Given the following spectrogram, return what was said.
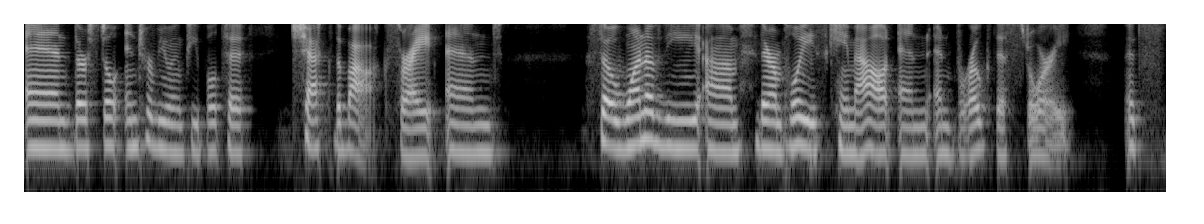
and they're still interviewing people to check the box, right? And so one of the um, their employees came out and and broke this story. It's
